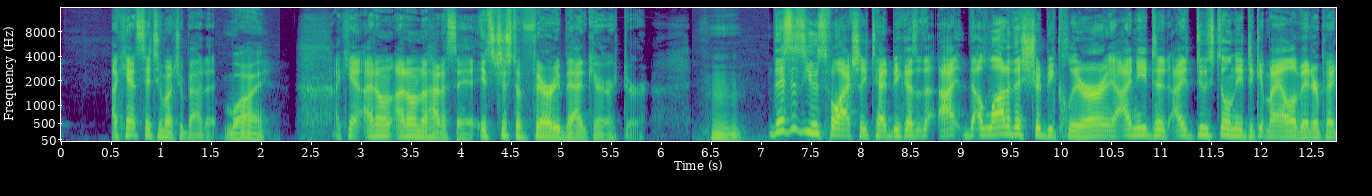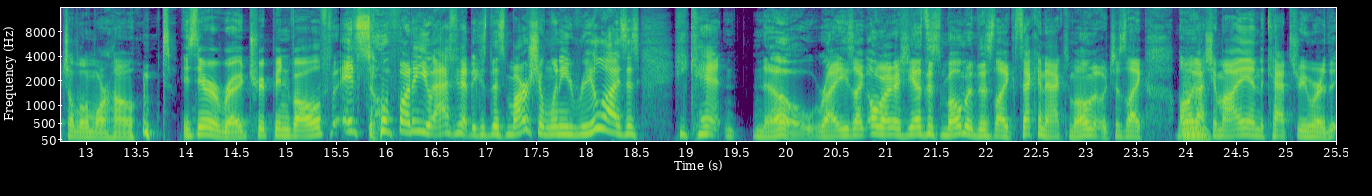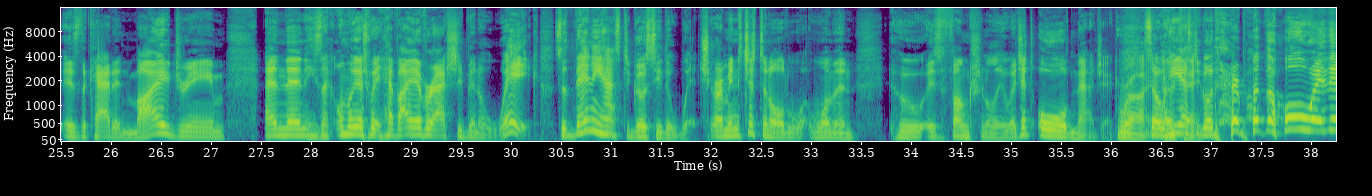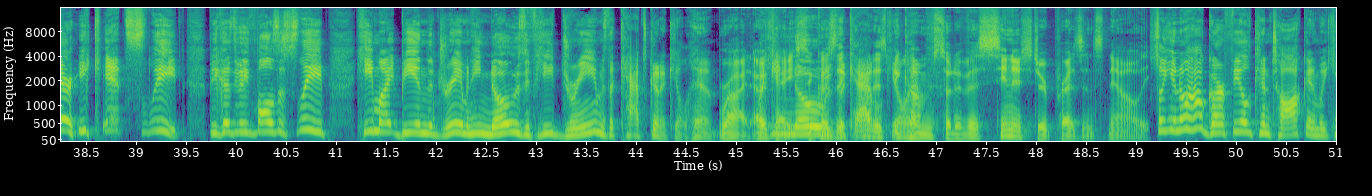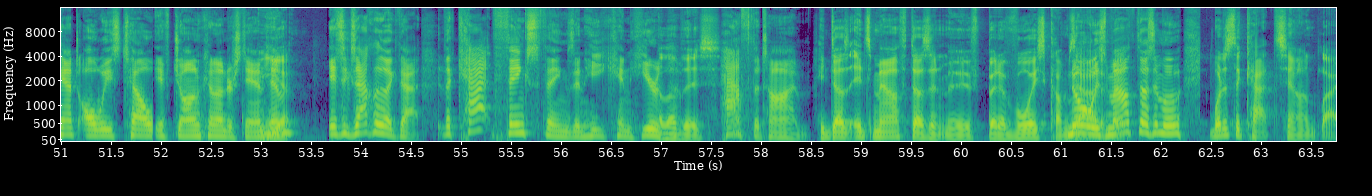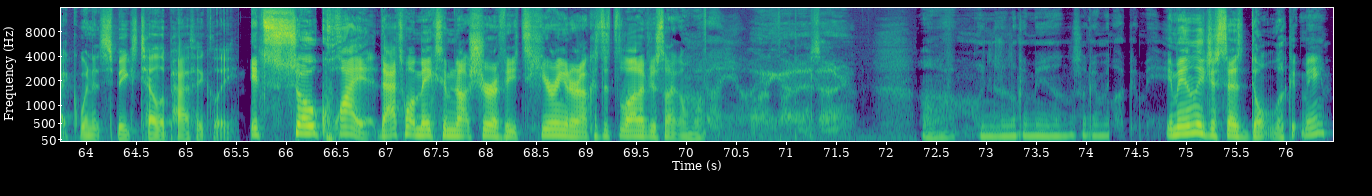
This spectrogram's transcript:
I can't say too much about it. Why? I can't. I don't. I don't know how to say it. It's just a very bad character. Hmm. This is useful, actually, Ted, because I, a lot of this should be clearer. I need to. I do still need to get my elevator pitch a little more honed. Is there a road trip involved? It's so funny you ask me that because this Martian, when he realizes he can't know, right? He's like, oh my gosh, he has this moment, this like second act moment, which is like, oh my mm. gosh, am I in the cat's dream or is the cat in my dream? And then he's like, oh my gosh, wait, have I ever actually been awake? So then he has to go see the witch. Or I mean, it's just an old w- woman who is functionally a witch. It's old magic. Right, So he has to go there, but the whole way there, he can't sleep because if he falls asleep, he might be in the dream and he knows if he dreams, the cat's going to kill him. Right. Like, Okay. Because the, the cat cat has kill him. become sort of a sinister presence now. So you know how Garfield can talk and we can't always tell if John can understand him? Yeah. It's exactly like that. The cat thinks things and he can hear I love this. half the time. He does. Its mouth doesn't move, but a voice comes out. No, his of it. mouth doesn't move. What does the cat sound like when it speaks telepathically? It's so quiet. That's what makes him not sure if he's hearing it or not because it's a lot of just like, oh my God, oh, look at me, look at me, look at me. It mainly just says, don't look at me.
